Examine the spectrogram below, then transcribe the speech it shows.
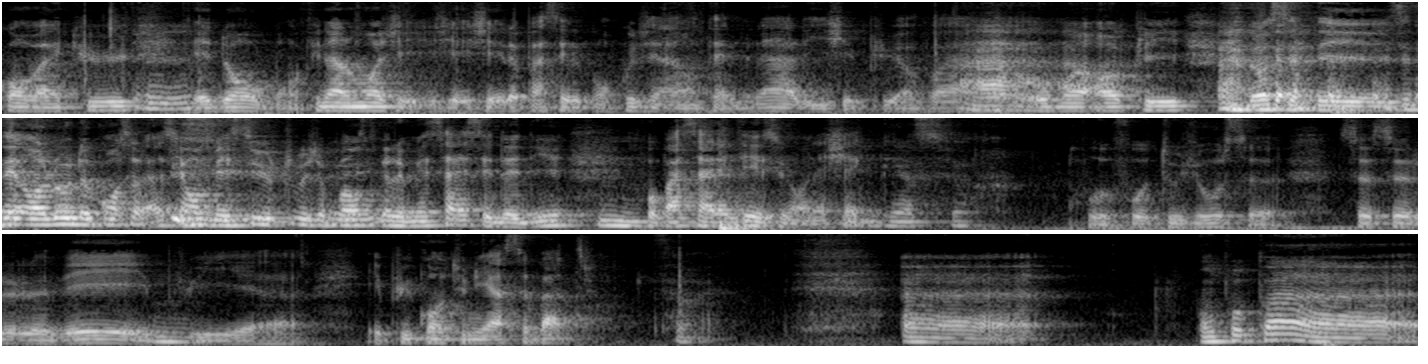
convaincu. Mhm. Et donc, bon, finalement, j'ai repassé le concours général en terminale et j'ai pu avoir ah. au moins un prix. Donc c'était un lot de consolation, mais surtout, je pense que le message c'est de dire il ne faut pas s'arrêter sur un échec. Bien sûr. Il faut, toujours se, se, relever et, mm. puis, euh, et puis continuer à se battre. C'est vrai. Euh, on ne peut pas euh,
